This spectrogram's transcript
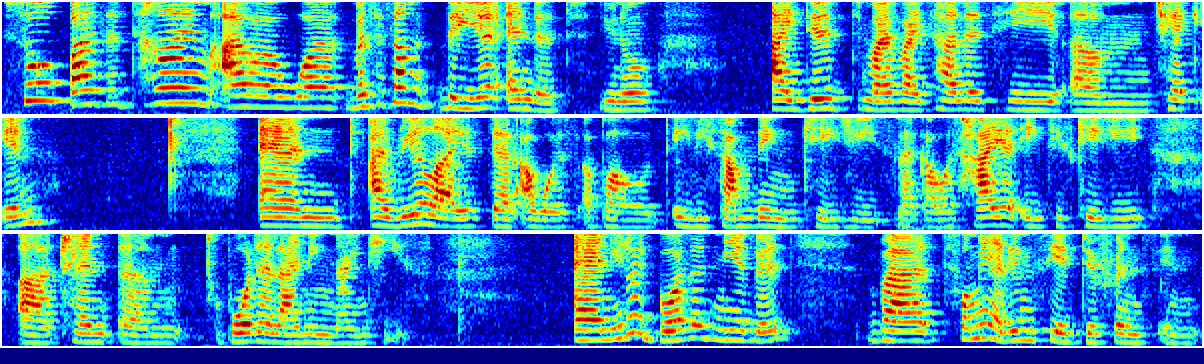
So by the time I was but the time the year ended you know I did my vitality um, check-in and I realized that I was about 80 something kgs like I was higher 80s kg uh, trend um, borderlining 90s and you know it bothered me a bit but for me I didn't see a difference in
